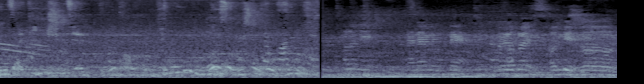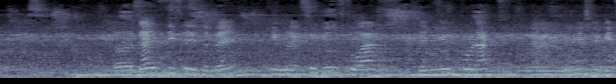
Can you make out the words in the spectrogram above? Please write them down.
客户的每一个需求与体验都能在第一时间得到回应，高效的售后服务。 Hello, Nick. My name is Ben. How are you friends? Okay, uh, uh, guys, this is Ben. He will introduce to us the new product, uh, which you can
